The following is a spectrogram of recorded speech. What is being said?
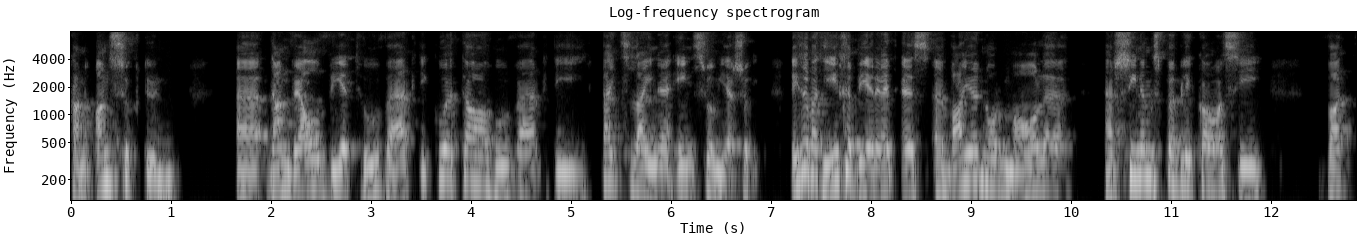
kan aansoek doen uh dan wel weet hoe werk die kwota, hoe werk die tydslyne en so meer. So dis wat hier gebeur het is 'n baie normale hersieningspublikasie wat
